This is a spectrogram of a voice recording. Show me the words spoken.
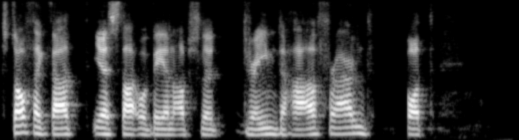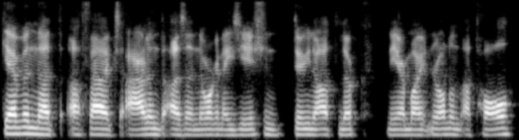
stuff like that, yes, that would be an absolute dream to have for Ireland. But given that Athletics Ireland as an organisation do not look near mountain running at all,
